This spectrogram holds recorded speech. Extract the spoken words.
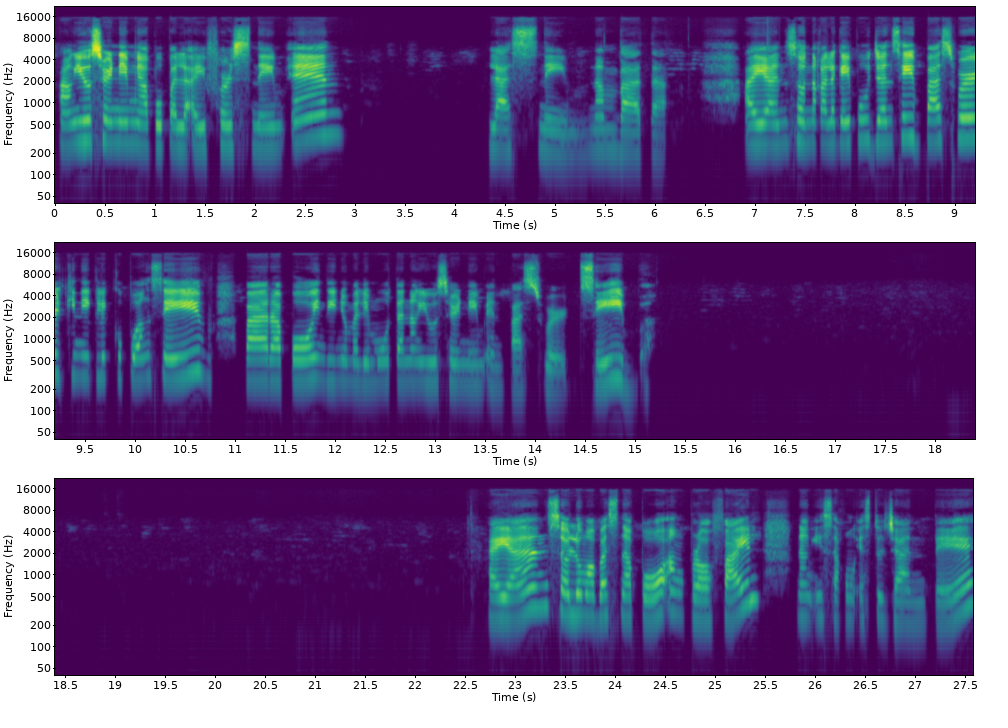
Ang username nga po pala ay first name and last name ng bata. Ayan, so nakalagay po dyan, save password. Kiniklik ko po ang save para po hindi nyo malimutan ng username and password. Save. Ayan, so lumabas na po ang profile ng isa kong estudyante.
